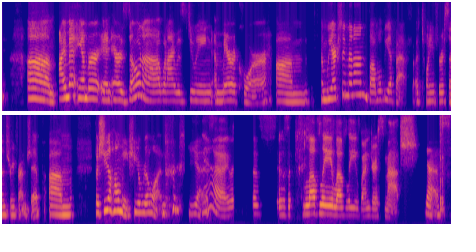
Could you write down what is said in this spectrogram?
um, I met Amber in Arizona when I was doing AmeriCorps. Um, and we actually met on Bumble BFF, a 21st century friendship. Um, but she a homie, she a real one. yes. Yeah, it was, it was it was a lovely, lovely, wondrous match. Yes.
